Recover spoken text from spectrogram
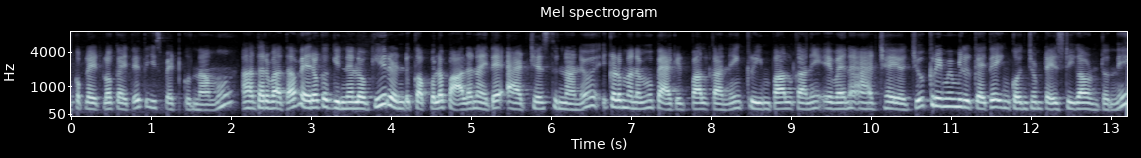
ఒక ప్లేట్లోకి అయితే తీసి పెట్టుకుందాము. ఆ తర్వాత వేరొక గిన్నెలోకి రెండు కప్పుల పాలను అయితే యాడ్ చేస్తున్నాను. ఇక్కడ మనము ప్యాకెట్ పాలు కానీ క్రీమ్ పాలు కానీ ఏవైనా యాడ్ చేయొచ్చు. క్రీమీ మిల్క్ అయితే ఇంకొంచెం టేస్టీగా ఉంటుంది.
